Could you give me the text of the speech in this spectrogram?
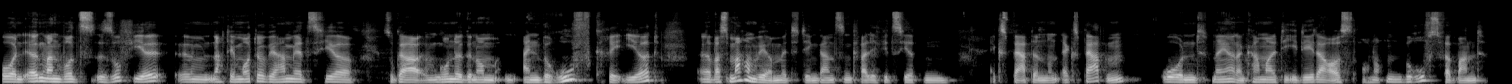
Und irgendwann wurde es so viel äh, nach dem Motto, wir haben jetzt hier sogar im Grunde genommen einen Beruf kreiert. Äh, was machen wir mit den ganzen qualifizierten Expertinnen und Experten? Und naja, dann kam halt die Idee daraus, auch noch einen Berufsverband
